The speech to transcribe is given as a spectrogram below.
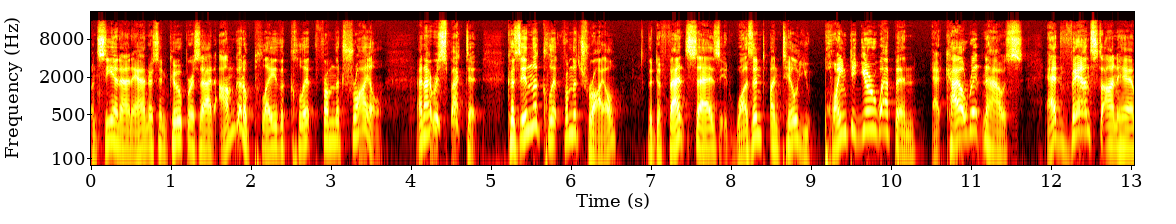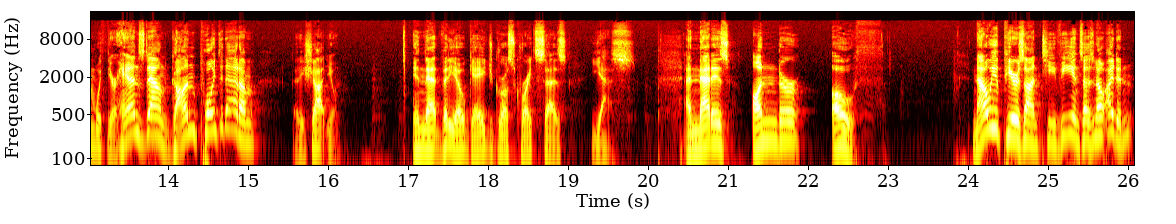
on CNN, Anderson Cooper said, I'm going to play the clip from the trial. And I respect it because in the clip from the trial, the defense says it wasn't until you pointed your weapon at Kyle Rittenhouse, advanced on him with your hands down, gun pointed at him, that he shot you. In that video, Gage Grosskreutz says yes. And that is under oath. Now he appears on TV and says, no, I didn't.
